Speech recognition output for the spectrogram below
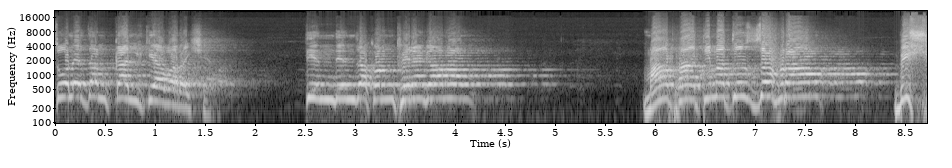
চলে যান কালকে আবার আসা তিন দিন যখন ফিরে গেল মা ফাতিমা তু জহরা বিশ্ব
